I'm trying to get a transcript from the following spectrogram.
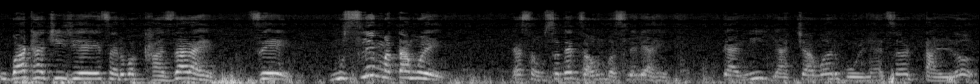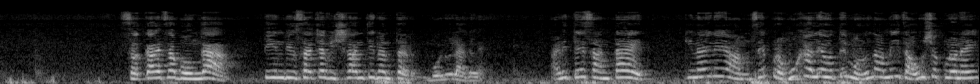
उबाठाची जे सर्व खासदार आहेत जे मुस्लिम मतामुळे त्या संसदेत जाऊन बसलेले आहेत त्यांनी याच्यावर बोलण्याचं टाळलं. सकाळचा भोंगा तीन दिवसाच्या विश्रांतीनंतर बोलू लागलाय. आणि ते सांगतायत की नाही नाही आमचे प्रमुख आले होते म्हणून आम्ही जाऊ शकलो नाही.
